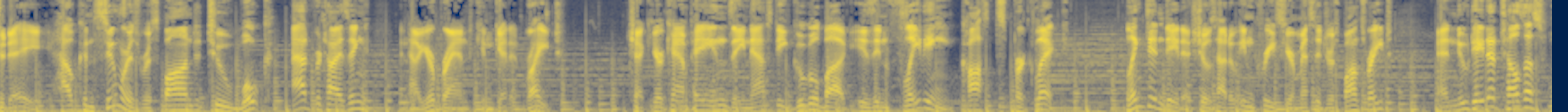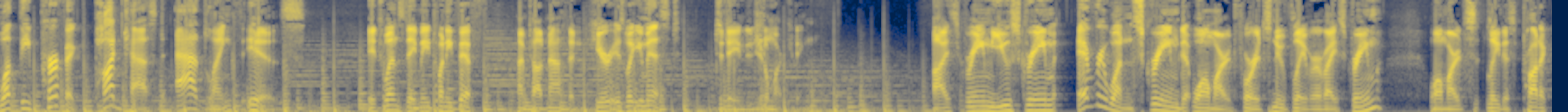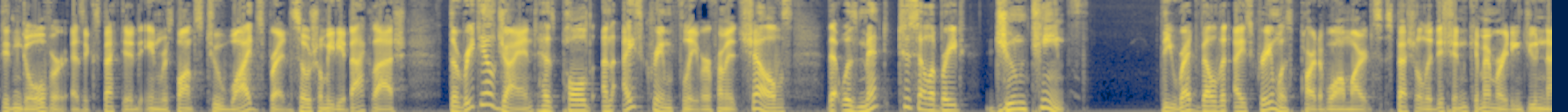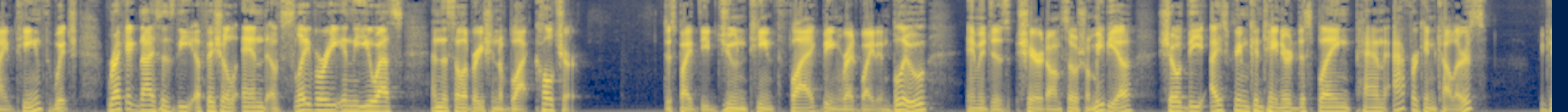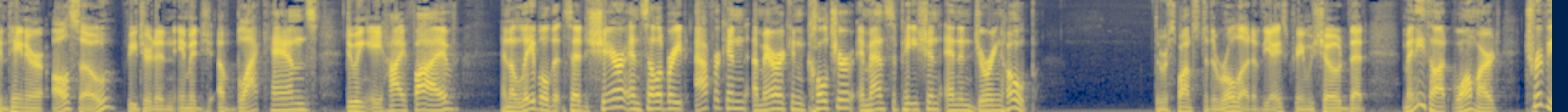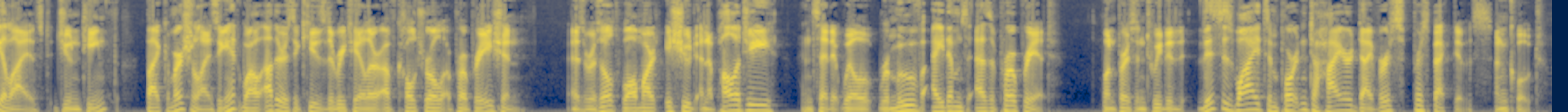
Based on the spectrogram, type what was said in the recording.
Today, how consumers respond to woke advertising and how your brand can get it right. Check your campaigns. A nasty Google bug is inflating costs per click. LinkedIn data shows how to increase your message response rate. And new data tells us what the perfect podcast ad length is. It's Wednesday, May 25th. I'm Todd Maffin. Here is what you missed today in digital marketing. I scream, you scream, everyone screamed at Walmart for its new flavor of ice cream. Walmart's latest product didn't go over as expected in response to widespread social media backlash. The retail giant has pulled an ice cream flavor from its shelves that was meant to celebrate Juneteenth. The red velvet ice cream was part of Walmart's special edition commemorating June 19th, which recognizes the official end of slavery in the U.S. and the celebration of black culture. Despite the Juneteenth flag being red, white, and blue, images shared on social media showed the ice cream container displaying Pan African colors. The container also featured an image of black hands doing a high five and a label that said share and celebrate African American culture, emancipation, and enduring hope. The response to the rollout of the ice cream showed that many thought Walmart trivialized Juneteenth by commercializing it, while others accused the retailer of cultural appropriation. As a result, Walmart issued an apology and said it will remove items as appropriate. One person tweeted, This is why it's important to hire diverse perspectives. Unquote.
